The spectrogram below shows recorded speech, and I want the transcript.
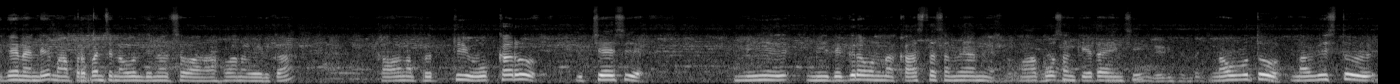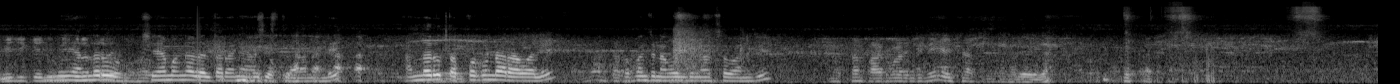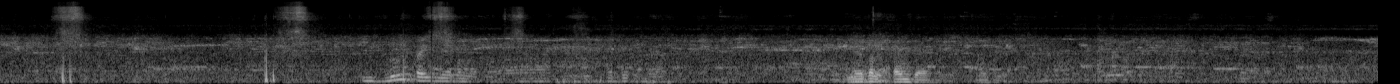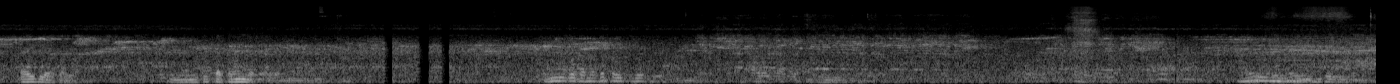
ఇదేనండి మా ప్రపంచ నవ్వుల దినోత్సవ ఆహ్వాన వేదిక కావున ప్రతి ఒక్కరూ ఇచ్చేసి మీ మీ దగ్గర ఉన్న కాస్త సమయాన్ని మా కోసం కేటాయించి నవ్వుతూ నవ్విస్తూ మీ అందరూ క్షేమంగా వెళ్తారని ఆశిస్తున్నానండి. అందరూ తప్పకుండా రావాలి ప్రపంచ నవ్వుల దినోత్సవానికి. మొత్తం పాట పాడించింది బ్లూ పైకి లేకుండా లేపల టైం చేయాలి పైకి లేపాలి దానికి కట్టమని చెప్తాను ఇంకొకటి పైకి లేదు. ఏది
